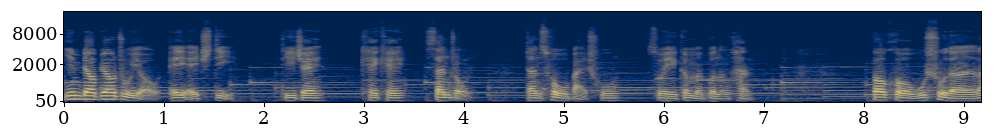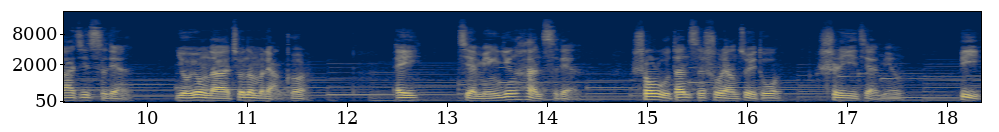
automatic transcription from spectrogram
音标标注有 A H D、D J、K K 三种，但错误百出，所以根本不能看。包括无数的垃圾词典，有用的就那么两个。A 简明英汉词典，收入单词数量最多，释义简明。B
